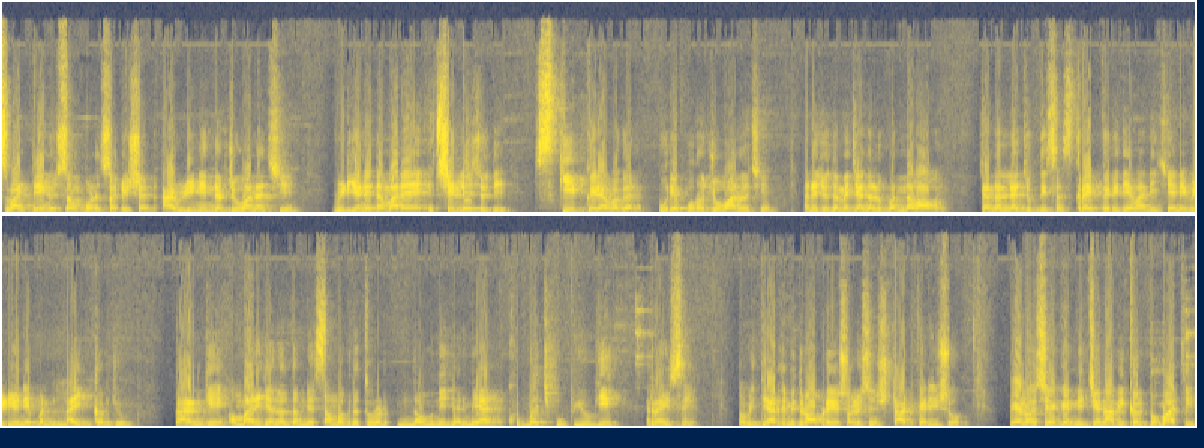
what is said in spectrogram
સ્વાધ્યાયનું સંપૂર્ણ સોલ્યુશન આ વિડીયોની અંદર જોવાના છીએ. વિડીયોને તમારે છેલ્લે સુધી સ્કીપ કર્યા વગર પૂરેપૂરો જોવાનો છે. અને જો તમે ચેનલ ઉપર નવા હોય ચેનલને અચૂકથી સબસ્ક્રાઇબ કરી દેવાની છે અને વિડીયોને પણ લાઇક કરજો. કારણ કે અમારી ચેનલ તમને સમગ્ર ધોરણ નવની દરમિયાન ખૂબ જ ઉપયોગી રહેશે. તો વિદ્યાર્થી મિત્રો, આપણે સોલ્યુશન સ્ટાર્ટ કરીશું. પહેલો છે કે નીચેના વિકલ્પોમાંથી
